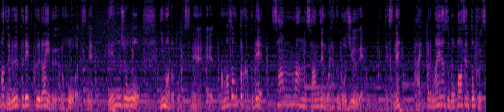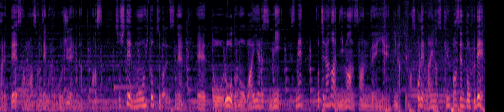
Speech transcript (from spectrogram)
まずループデックライブの方がですね、現状、今だとですね、えーと、Amazon 価格で3万3550円ですね。はい、これマイナス5%オフされて3万3550円になってます。そしてもう一つがですね、えっ、ー、と、ロードのワイヤレスミーですね。こちらが2万3000円になってます。これマイナス9%オフで、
